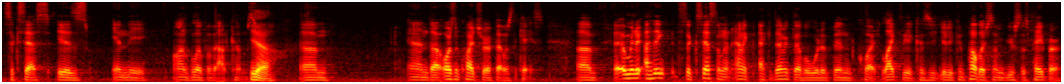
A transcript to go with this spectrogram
success is in the envelope of outcomes. yeah, Um, and uh, I wasn't quite sure if that was the case. Um, I mean, I think success on an academic level would have been quite likely because you, you can publish some useless paper,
